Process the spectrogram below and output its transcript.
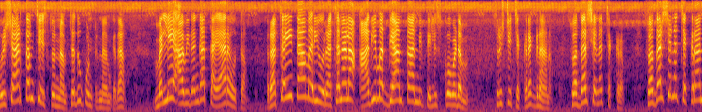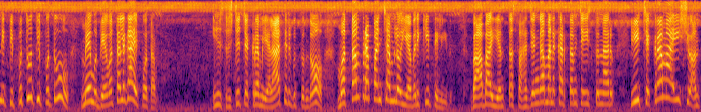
పురుషార్థం చేస్తున్నాం. చదువుకుంటున్నాం కదా. మళ్ళీ ఆ విధంగా తయారవుతాం. రచయిత మరియు రచనల ఆది మధ్యాంతాన్ని తెలుసుకోవడం సృష్టి చక్ర జ్ఞానం స్వదర్శన చక్రం. స్వదర్శన చక్రాన్ని తిప్పుతూ తిప్పుతూ మేము దేవతలుగా అయిపోతాం. ఈ సృష్టి చక్రం ఎలా తిరుగుతుందో మొత్తం ప్రపంచంలో ఎవరికీ తెలియదు బాబా ఎంత సహజంగా మనకు అర్థం చేయిస్తున్నారు. ఈ చక్రం ఆయుష్ అంత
